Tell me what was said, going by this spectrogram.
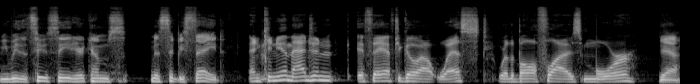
You be the two seed. Here comes Mississippi State. And can you imagine if they have to go out west where the ball flies more? Yeah,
